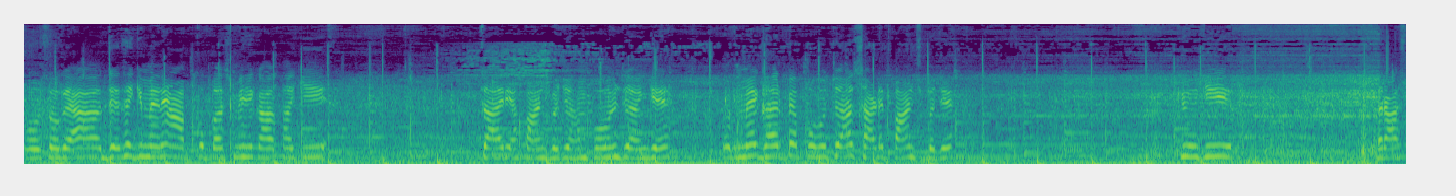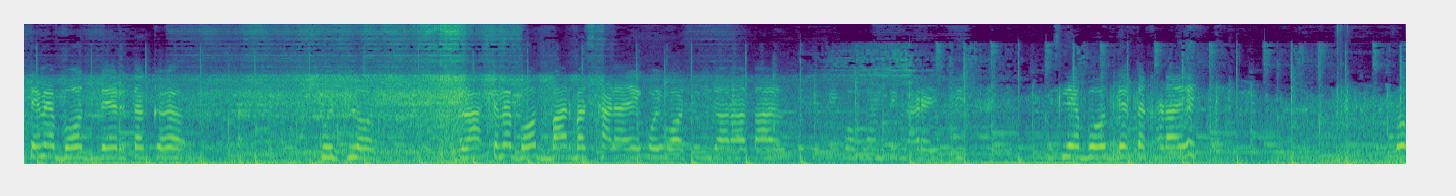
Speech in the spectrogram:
और सो गया। जैसे कि मैंने आपको बस में ही कहा था कि चार या पाँच बजे हम पहुँच जाएँगे। और मैं घर पे पहुँचा साढ़े पाँच बजे। क्योंकि रास्ते में बहुत देर तक कुछ लोग, रास्ते में बहुत बार बस खड़ा है, कोई वॉशरूम जा रहा था तो किसी को वॉमिटिंग आ रही थी। इसलिए बहुत देर तक खड़ा है। तो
